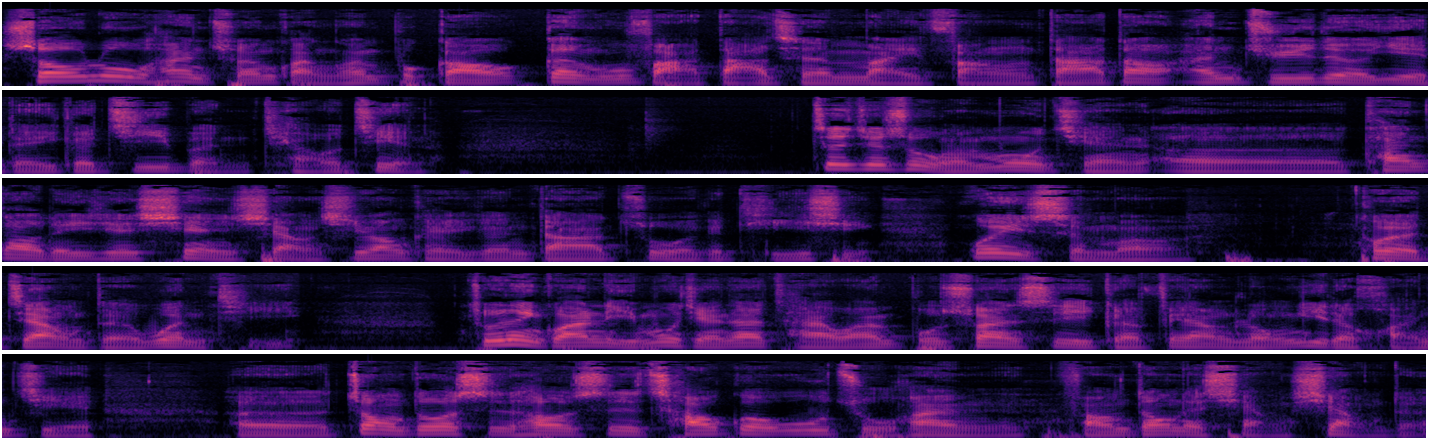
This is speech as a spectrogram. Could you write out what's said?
收入和存款会不高，更无法达成买房达到安居乐业的一个基本条件。这就是我们目前呃看到的一些现象，希望可以跟大家做一个提醒：为什么会有这样的问题？租赁管理目前在台湾不算是一个非常容易的环节，呃，众多时候是超过屋主和房东的想象的。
